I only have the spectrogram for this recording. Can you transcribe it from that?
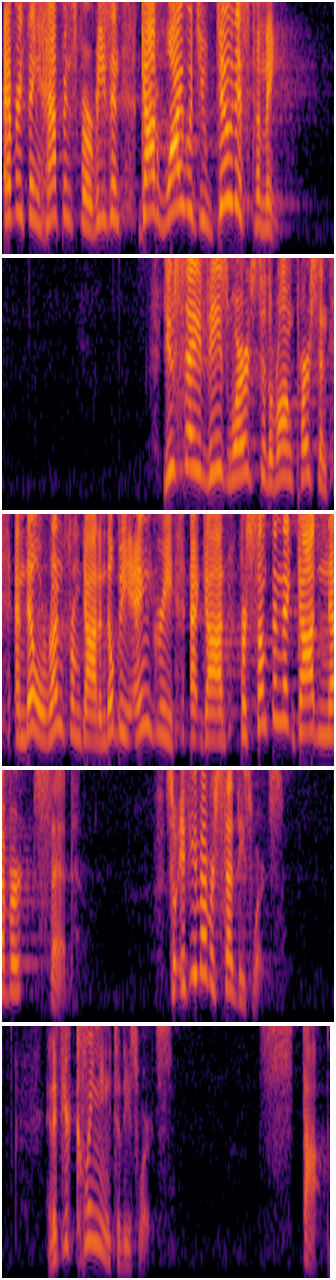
everything happens for a reason. God, why would you do this to me? You say these words to the wrong person, and they'll run from God and they'll be angry at God for something that God never said. So if you've ever said these words, and if you're clinging to these words, stop.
